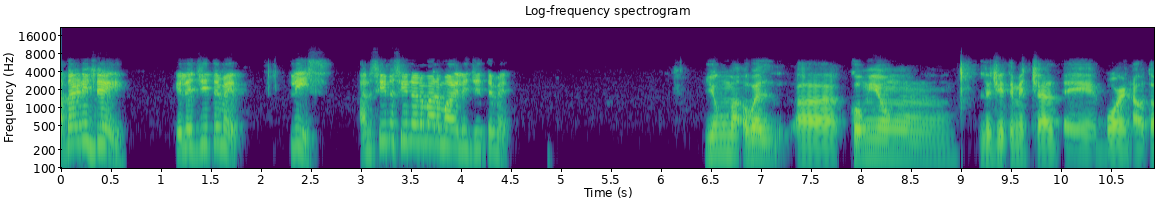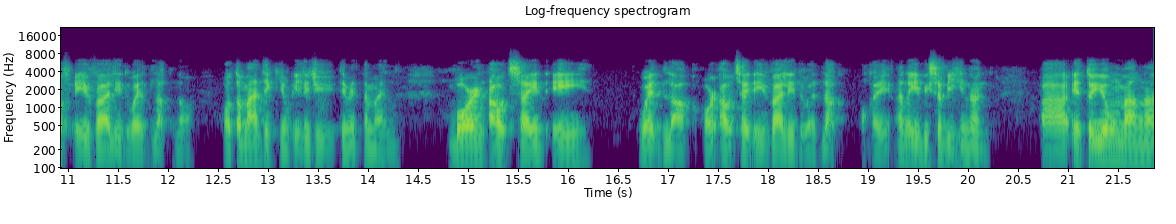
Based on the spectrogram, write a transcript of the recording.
Attorney J, illegitimate. Please. Ano sino-sino naman ang mga illegitimate? Yung well, ah, kung yung legitimate child eh born out of a valid wedlock, no? Automatic yung illegitimate naman born outside a wedlock or outside a valid wedlock. Okay? Ano ibig sabihin nun? Ah, ito yung mga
